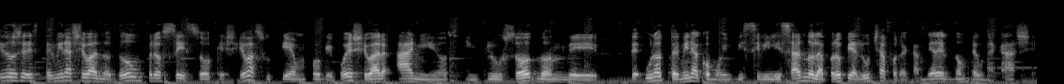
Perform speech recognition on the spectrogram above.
entonces termina llevando todo un proceso que lleva su tiempo, que puede llevar años incluso, donde uno termina como invisibilizando la propia lucha por cambiar el nombre a una calle,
